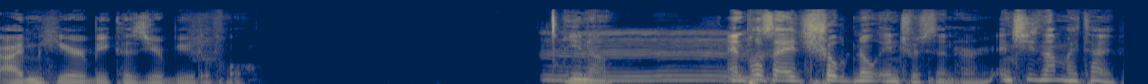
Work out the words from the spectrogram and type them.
I'm here because you're beautiful. you know. And plus, I Mm. had showed no interest in her, and she's not my type.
